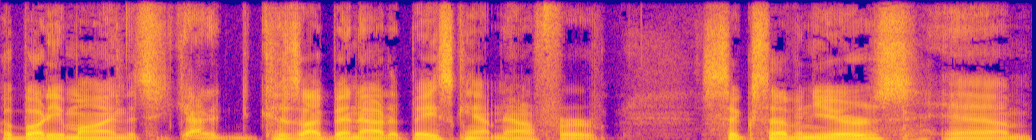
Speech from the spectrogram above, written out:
a buddy of mine. That's got it because I've been out at base camp now for six, seven years. Um,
